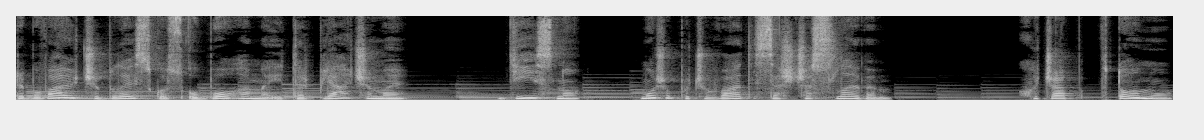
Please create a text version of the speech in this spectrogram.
Перебуваючи близько з убогими і терплячими, дійсно можу почуватися щасливим, хоча б в тому,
